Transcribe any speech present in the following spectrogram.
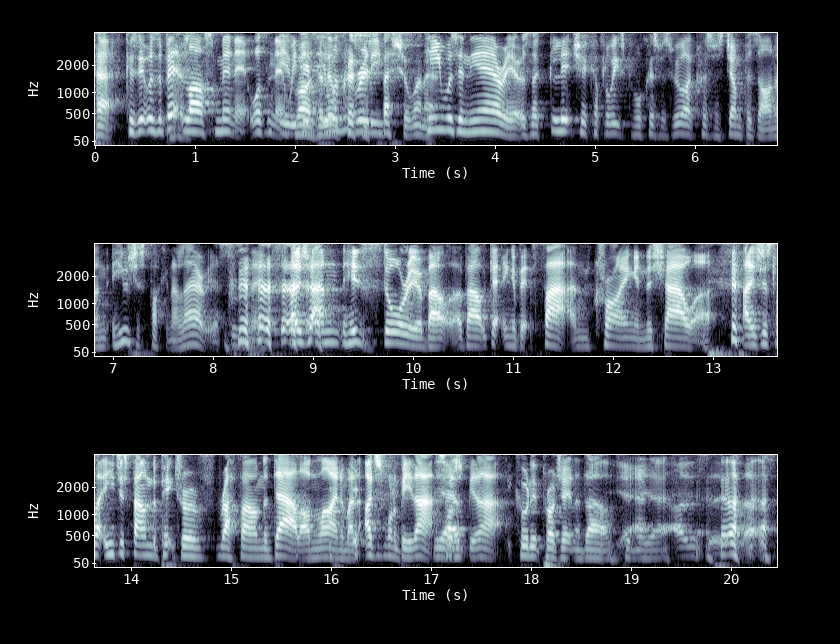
Yeah. because it was a bit last minute, wasn't it? It was, a little Christmas special, wasn't it? He was in the area. It was like literally a couple of weeks before Christmas. We all had Christmas jumpers on, and he was just fucking hilarious, wasn't he? And his story about about getting a bit fat and crying in the shower, and it's just like he just found a picture of Rafael Nadal online and went, "I just want to be that, so I'll just be that." He called it Project Nadal. Yeah, yeah. that was, uh, that was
